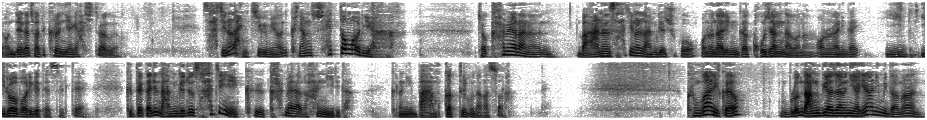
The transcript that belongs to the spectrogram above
언젠가 저한테 그런 이야기 하시더라고요. 사진을 안 찍으면 그냥 쇳덩어리야. 저 카메라는 많은 사진을 남겨주고 어느 날인가 고장 나거나 어느 날인가 잃어버리게 됐을 때 그때까지 남겨준 사진이 그 카메라가 한 일이다. 그러니 마음껏 들고 나가 써라. 네. 그런 거 아닐까요? 물론 낭비하자는 이야기는 아닙니다만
